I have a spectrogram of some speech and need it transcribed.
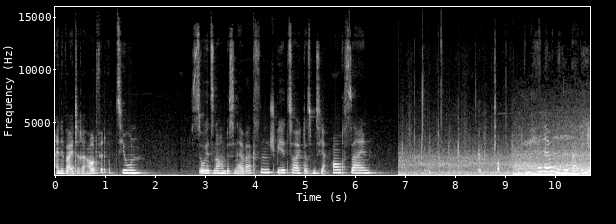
Eine weitere Outfit-Option. So, jetzt noch ein bisschen Erwachsenenspielzeug, das muss ja auch sein. Hello, little buddy.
